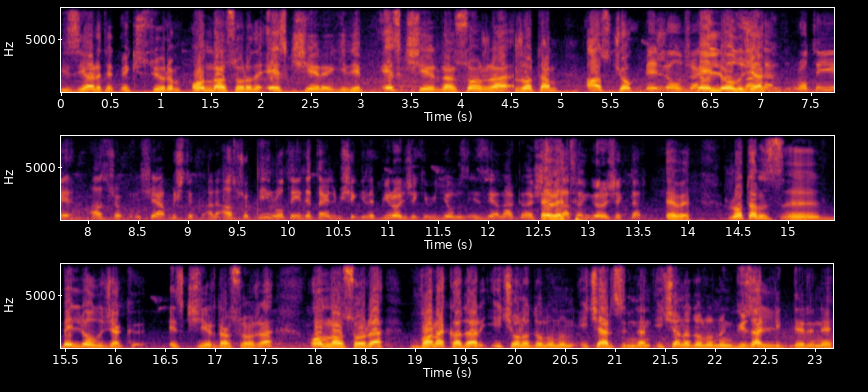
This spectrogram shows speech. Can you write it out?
bir ziyaret etmek istiyorum. Ondan sonra da Eskişehir'e gidip Eskişehir'den sonra rotam az çok belli olacak. Belli olacak. Zaten rotayı az çok şey yapmıştık. Hani az çok değil, rotayı detaylı bir şekilde bir önceki videomuzu izleyen arkadaşlar Evet. zaten görecekler. Evet. Rotamız e, belli olacak Eskişehir'den sonra. Ondan sonra Van'a kadar İç Anadolu'nun içerisinden İç Anadolu'nun güzelliklerini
